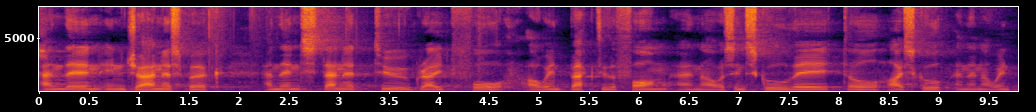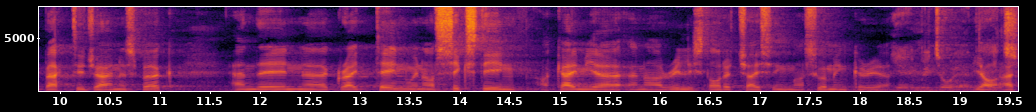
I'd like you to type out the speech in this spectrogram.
and then in Johannesburg and then standard two, grade four, I went back to the farm and I was in school there till high school and then I went back to Johannesburg and then uh, grade 10 when I was 16 I came here and I really started chasing my swimming career. Yeah, in Pretoria. At yeah, at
